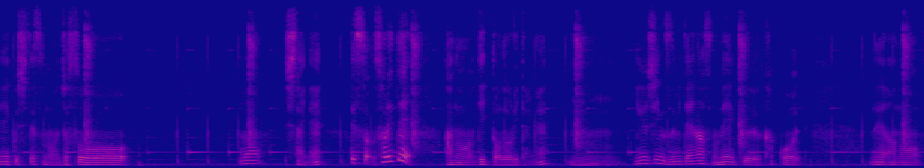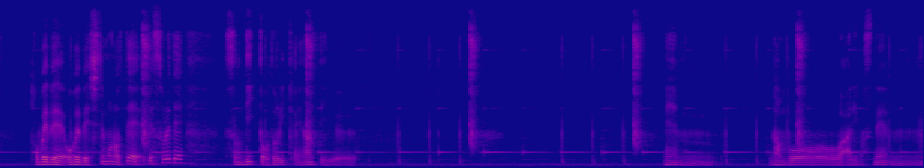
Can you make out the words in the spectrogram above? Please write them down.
メイクして、その女装もしたいね。で、そそれで、あの、ディット踊りたいね。うん。 NewJeans みたいな、そのメイク、加工、ね、あの、おべべ、おべべしてもろて、で、それで、そのディット踊りたいなっていう、ね、うん、願望はありますね。うん。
